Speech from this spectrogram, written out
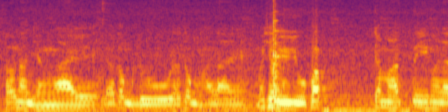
เขานั่นอย่างไงแล้วต้องดูแล้วต้องอะไร ไม่ใช่อยู่ๆปั๊บจะมาตีมาอะไร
